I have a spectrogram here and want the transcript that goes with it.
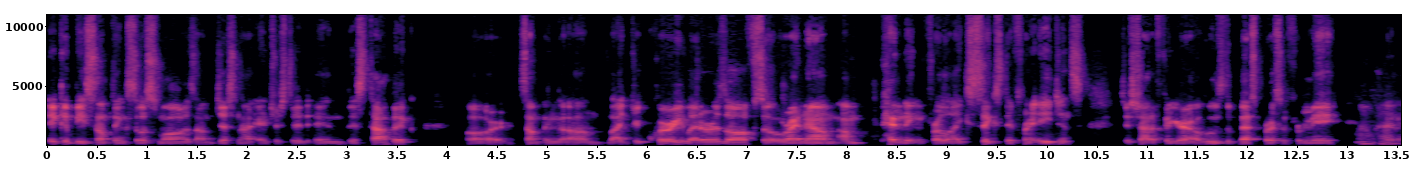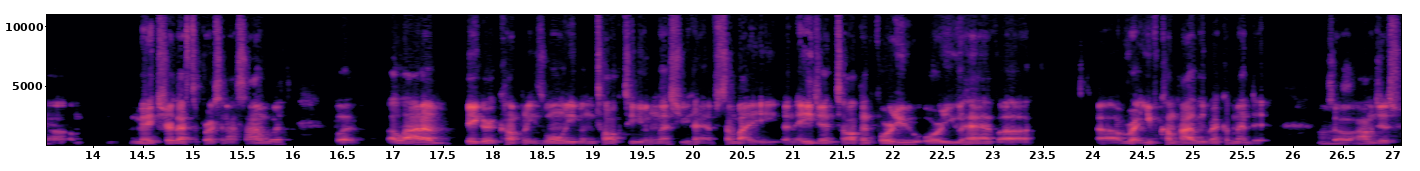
it could be something so small as I'm just not interested in this topic, or something um, like your query letter is off. So right now I'm, I'm pending for like six different agents, just trying to figure out who's the best person for me. Okay. And, um, make sure that's the person I sign with. But a lot of bigger companies won't even talk to you unless you have somebody, an agent talking for you, or you have uh, uh you've come highly recommended. Awesome. So I'm just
